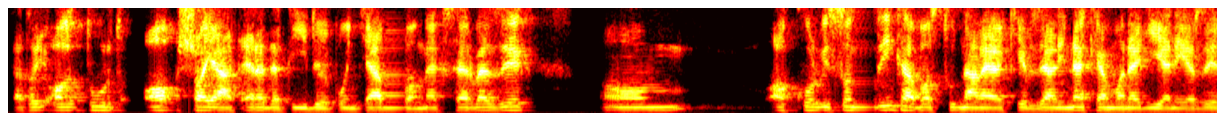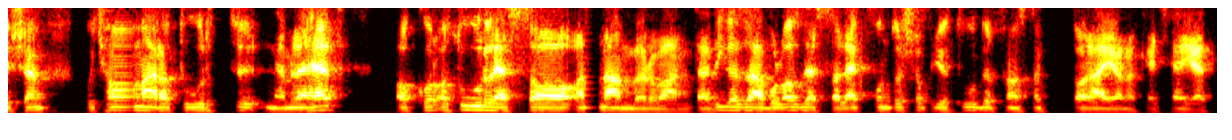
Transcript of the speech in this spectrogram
tehát hogy a túrt a saját eredeti időpontjában megszervezzék, um, akkor viszont inkább azt tudnám elképzelni, nekem van egy ilyen érzésem, hogy ha már a túrt nem lehet, akkor a Tour lesz a, a number one. Tehát igazából az lesz a legfontosabb, hogy a Tour de France-nak találjanak egy helyet.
